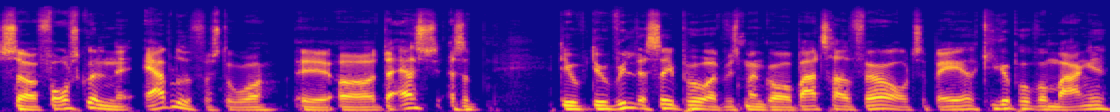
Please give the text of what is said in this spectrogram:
Så forskellene er blevet for store, øh, og der er, altså, det er, jo, det er jo vildt at se på, at hvis man går bare 30-40 år tilbage og kigger på, hvor mange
